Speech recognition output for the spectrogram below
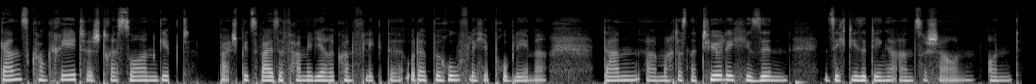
ganz konkrete Stressoren gibt, beispielsweise familiäre Konflikte oder berufliche Probleme, dann äh, macht es natürlich Sinn, sich diese Dinge anzuschauen. Und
